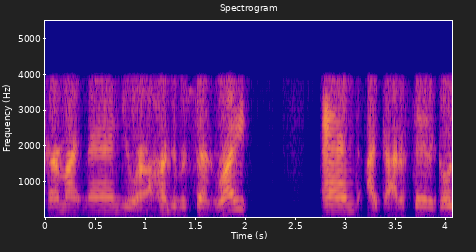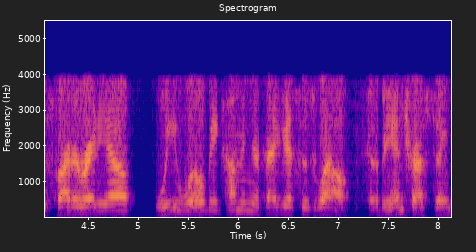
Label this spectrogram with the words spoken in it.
Termite Man, you are 100% right. And I got to say to Ghost Fighter Radio, we will be coming to Vegas as well. It's going to be interesting.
